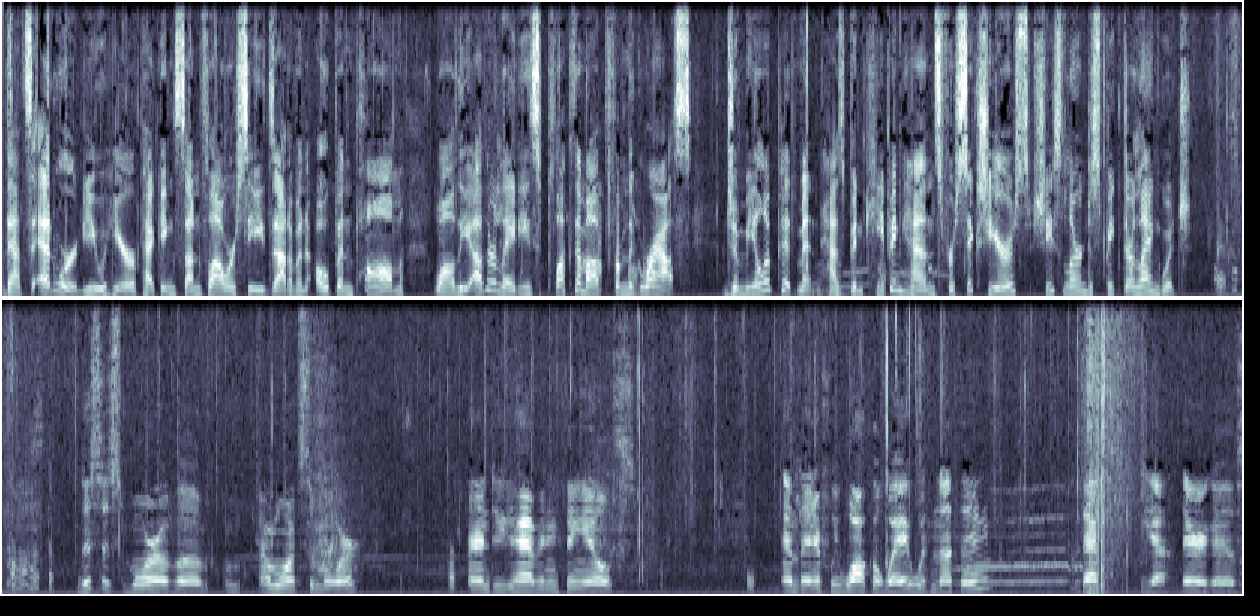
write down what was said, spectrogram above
That's Edward you hear pecking sunflower seeds out of an open palm while the other ladies pluck them up from the grass. Jamila Pittman has been keeping hens for six years. She's learned to speak their language. This is more of a I want some more. And do you have anything else? And then if we walk away with nothing, that's yeah, there it goes.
